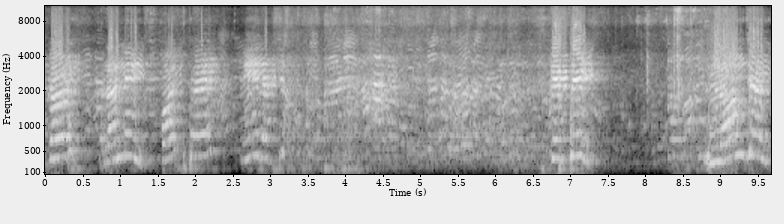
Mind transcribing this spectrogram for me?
Fifth class girls running first prize ఈ Raksha skipping long jump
